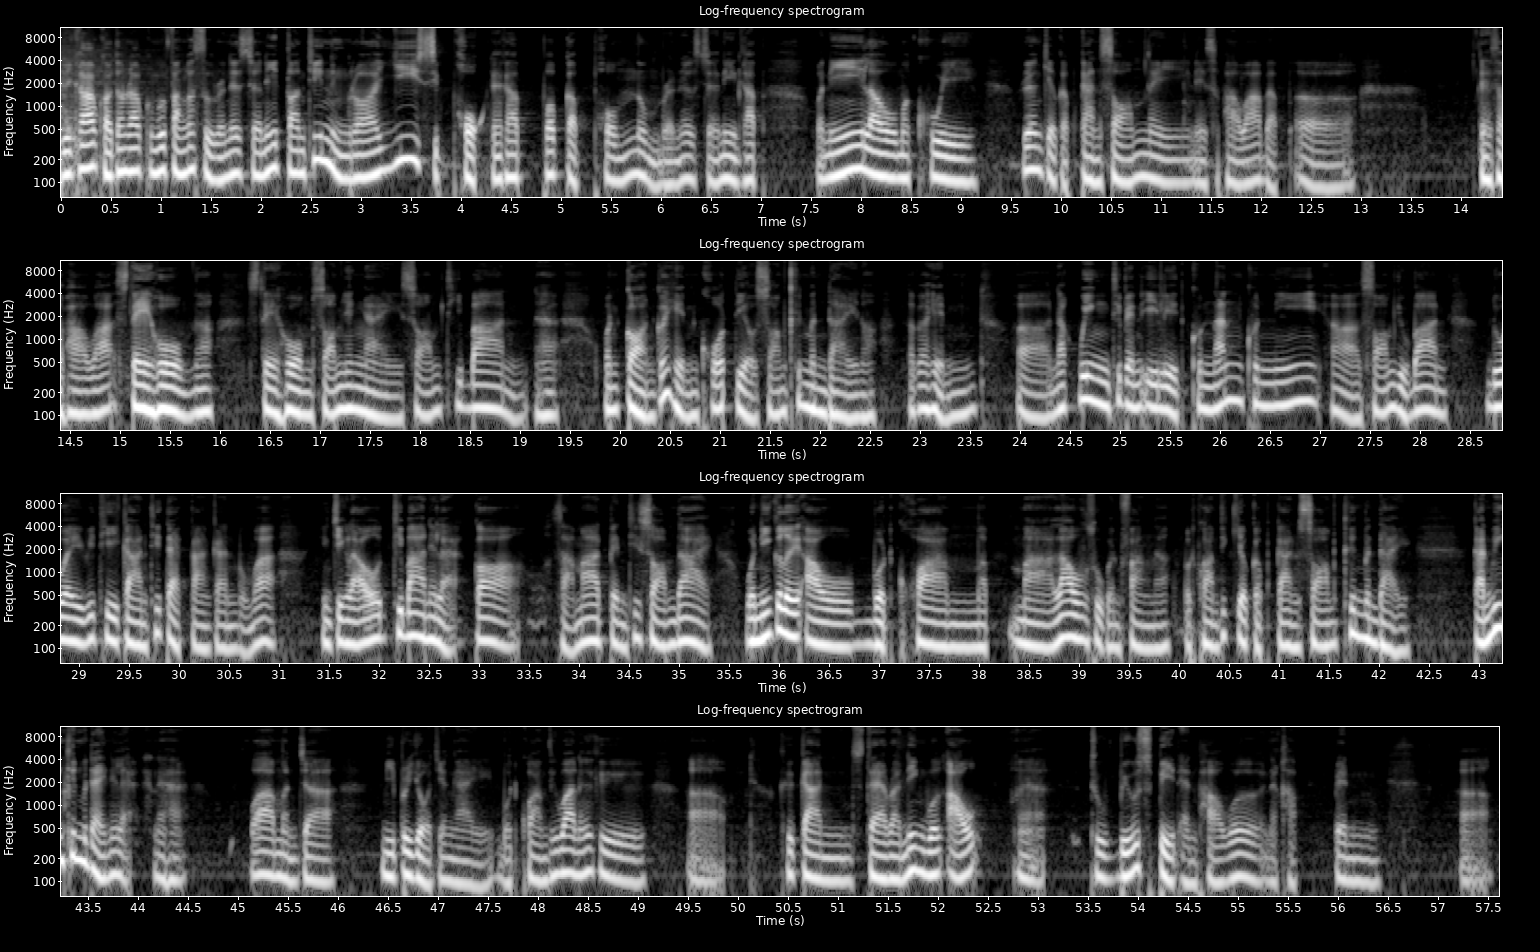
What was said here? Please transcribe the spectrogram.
วัสดีครับ ขอต้อนรับคุณผู้ฟังเข้าสู่ Runner's Journey ตอนที่ 126 นะครับ พบกับผมหนุ่ม Runner's Journey ครับ วันนี้เรามาคุยเรื่องเกี่ยวกับการซ้อมในในสภาวะแบบเออในสภาวะ stay home นะ stay home ซ้อมยังไง ซ้อมที่บ้านนะฮะ วันก่อนก็เห็นโค้ดเดี่ยวซ้อมขึ้นบันไดเนาะ แล้วก็เห็นนักวิ่งที่เป็นอีลิทคนนั้นคนนี้ซ้อมอยู่บ้าน ด้วยวิธีการที่แตกต่างกัน ผมว่าจริงๆแล้วที่บ้านนี่แหละ ก็สามารถเป็นที่ซ้อมได้ วันนี้ก็เลยเอาบทความมามาเล่าสู่กันฟังนะ บทความที่เกี่ยวกับการซ้อมขึ้นบันได การวิ่งขึ้นบันไดนี่แหละนะฮะว่ามันจะมีประโยชน์ยังไง บทความที่ว่านั่นก็คืออคือการ stair running workout to build speed and power นะครับ เป็น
